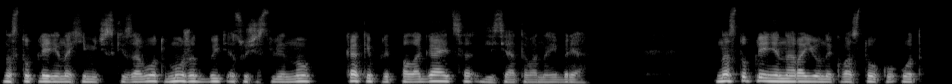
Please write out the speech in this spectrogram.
Наступление на химический завод может быть осуществлено, как и предполагается, 10 ноября. Наступление на районы к востоку от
